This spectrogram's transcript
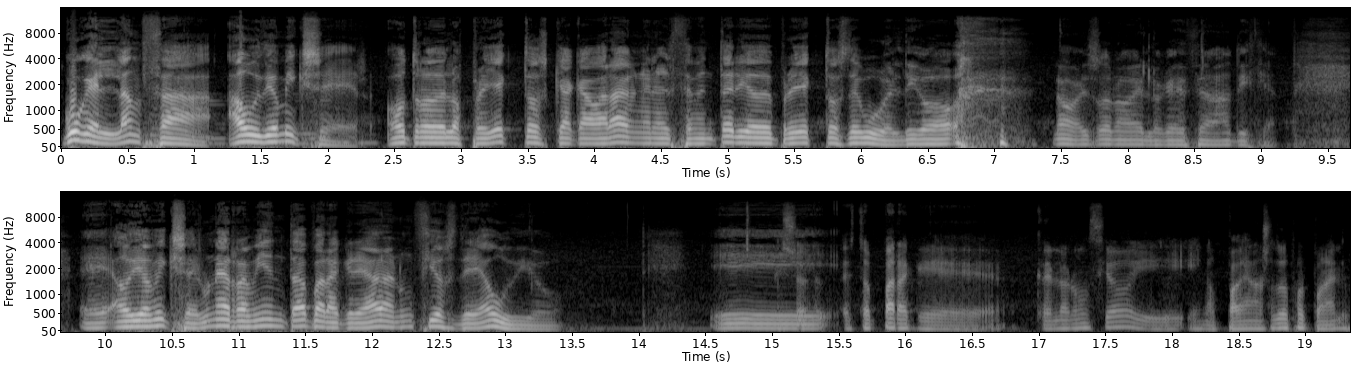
Google lanza Audio Mixer, otro de los proyectos que acabarán en el cementerio de proyectos de Google. Digo, no, eso no es lo que dice la noticia. Eh, Audio Mixer, una herramienta para crear anuncios de audio. Eh, esto es para que creen los anuncios y, y nos paguen a nosotros por ponerlo.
